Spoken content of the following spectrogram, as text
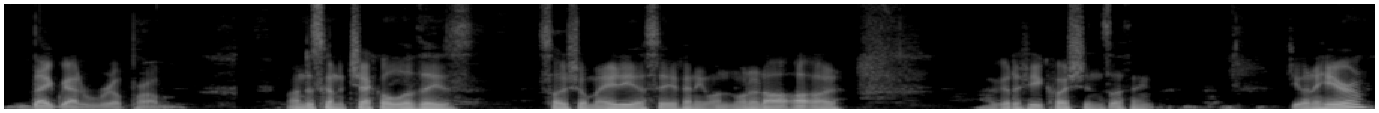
they've got a real problem. I'm just going to check all of these social media, see if anyone wanted to. Uh oh. I got a few questions, I think. Do you want to hear him?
